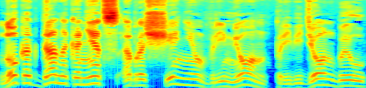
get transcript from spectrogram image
Но когда, наконец, обращением времен приведен был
